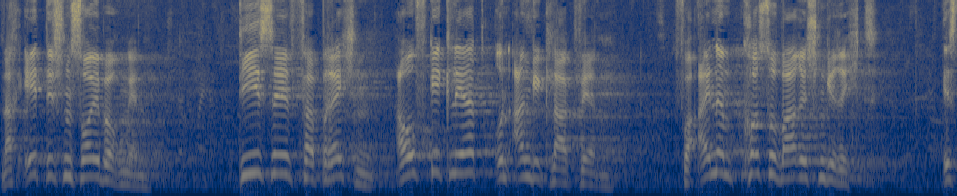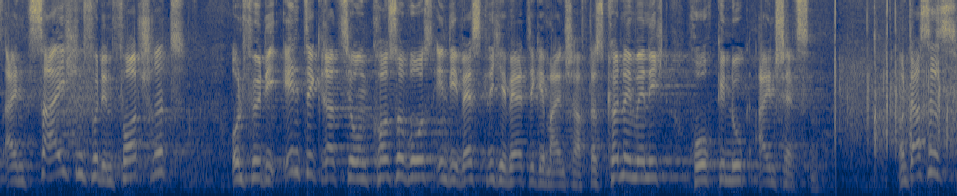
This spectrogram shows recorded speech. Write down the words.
nach ethnischen Säuberungen diese Verbrechen aufgeklärt und angeklagt werden vor einem kosovarischen Gericht, ist ein Zeichen für den Fortschritt und für die Integration Kosovos in die westliche Wertegemeinschaft. Das können wir nicht hoch genug einschätzen. Und dass es,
